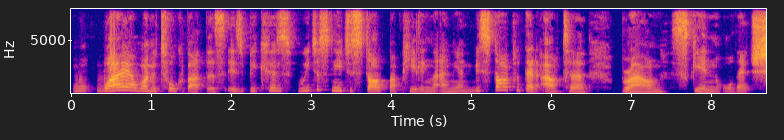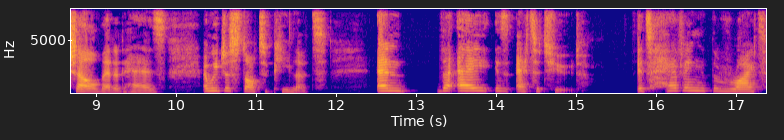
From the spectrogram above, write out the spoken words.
why I want to talk about this is because we just need to start by peeling the onion. We start with that outer brown skin or that shell that it has, and we just start to peel it. And the A is attitude it's having the right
